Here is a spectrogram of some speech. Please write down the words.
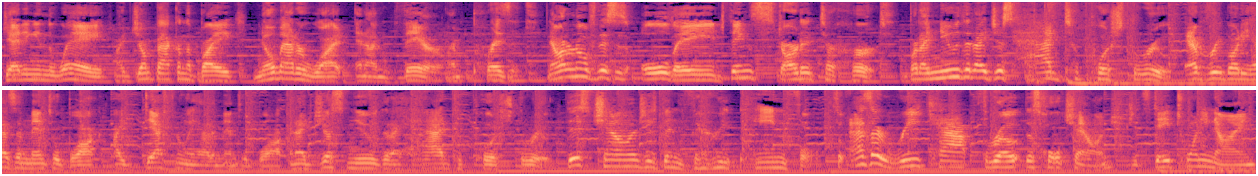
getting in the way. I jump back on the bike no matter what, and I'm there. I'm present. Now, I don't know if this is old age, things started to hurt, but I knew that I just had to push through. Everybody has a mental block. I definitely had a mental block, and I just knew that I had to push through. This challenge has been very painful so as I recap throughout this whole challenge, it's day 29.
